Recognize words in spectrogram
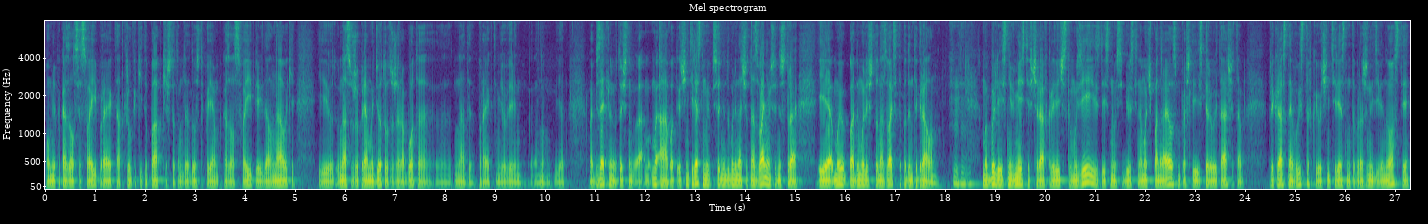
Он мне показал все свои проекты, открыл какие-то папки, что там для доступа, я ему показал свои, передал навыки. И вот у нас уже прям идет вот уже работа э, над проектом, я уверен, э, ну, я, мы обязательно его точно... А, мы, а, вот очень интересно, мы сегодня думали насчет названия, сегодня с утра, и мы подумали, что назвать это под интегралом. Мы были с ним вместе вчера в Краеведческом музее, здесь в Новосибирске, нам очень понравилось, мы прошли с первого этажа, и там прекрасная выставка, и очень интересно отображены 90-е,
